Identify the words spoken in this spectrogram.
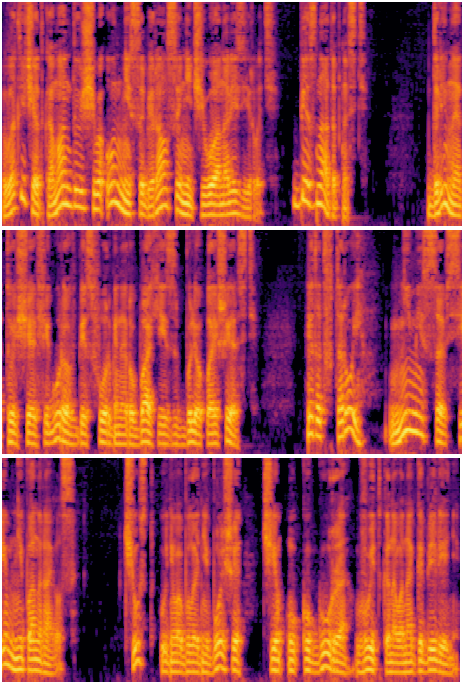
В отличие от командующего, он не собирался ничего анализировать. Без надобности. Длинная тощая фигура в бесформенной рубахе из блеклой шерсти. Этот второй Ними совсем не понравился. Чувств у него было не больше, чем у кугура, вытканного на гобелене.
